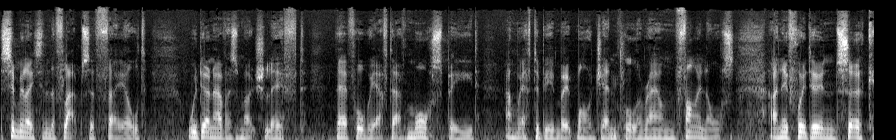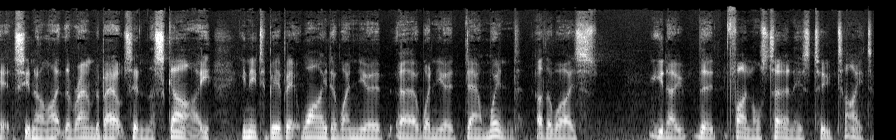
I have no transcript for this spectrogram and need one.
simulating the flaps have failed. We don't have as much lift. Therefore, we have to have more speed and we have to be a bit more gentle around finals. And if we're doing circuits, you know, like the roundabouts in the sky, you need to be a bit wider when you're uh, when you're downwind. Otherwise, you know, the finals turn is too tight.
